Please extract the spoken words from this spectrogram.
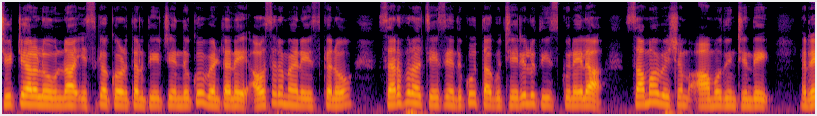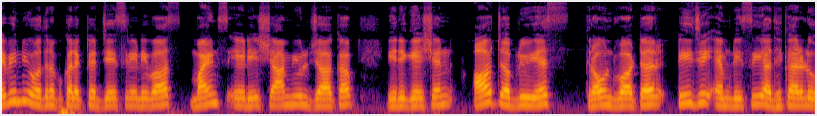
చిట్యాలలో ఉన్న ఇసుక కొరతను తీర్చేందుకు వెంటనే అవసరమైన ఇసుకను సరఫరా చేసేందుకు తగు చర్యలు తీసుకునేలా సమావేశం ఆమోదించింది. రెవెన్యూ అదనపు collector J. Srinivas mines AD Samuel Jacob irrigation RWS ground water TGMDC అధికారులు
